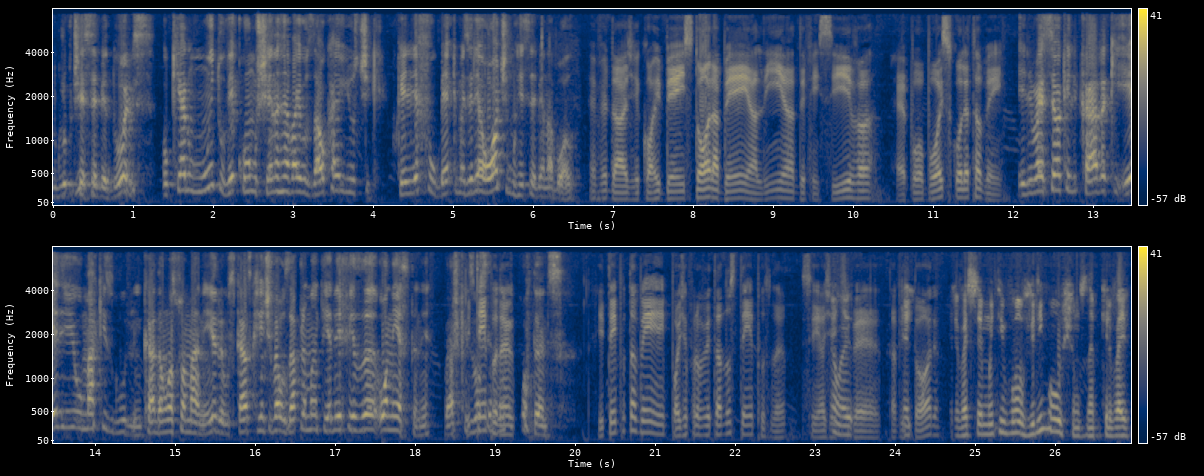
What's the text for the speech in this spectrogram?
no grupo de recebedores, eu quero muito ver como o Shanahan vai usar o Kyle Juszczyk. Porque ele é fullback, mas ele é ótimo recebendo a bola. É verdade, recorre bem, estoura bem a linha defensiva. É boa, boa escolha também. Ele vai ser aquele cara que ele e o Marquis Goodwin, cada um à sua maneira, os caras que a gente vai usar pra manter a defesa honesta, né? Eu acho que eles E vão tempo, ser né? muito importantes. E tempo também, hein? Pode aproveitar nos tempos, né? Se a gente Não, ele- tiver na vitória. Ele vai ser muito envolvido em motions, né? Porque ele vai,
